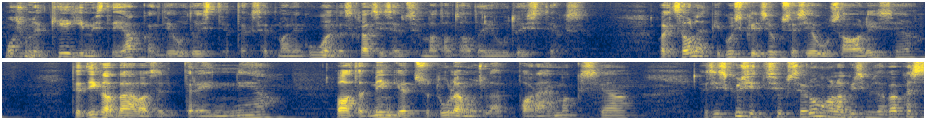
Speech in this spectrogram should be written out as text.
ma usun, et keegi meist ei hakanud jõutõstjateks, et ma olin kuuendas klassis ja ütlesin, ma tahan saada jõutõstjaks. vaid sa oledki kuskil siukses jõusaalis ja teed igapäevaselt trenni ja vaatad mingi hetk su tulemus läheb paremaks ja. ja siis küsid siukse rumala küsimuse, aga kas,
